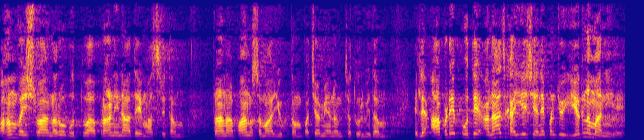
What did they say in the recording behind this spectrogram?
અહમ વૈશ્વા નરો ભૂત્વા પ્રાણીના દેમાશ્રિતમ પ્રાણાપાન સમાયુક્તમ પચમ્યનમ ચતુર્વિધમ એટલે આપણે પોતે અનાજ ખાઈએ છીએ, એને પણ જો યજ્ઞ માનીએ,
